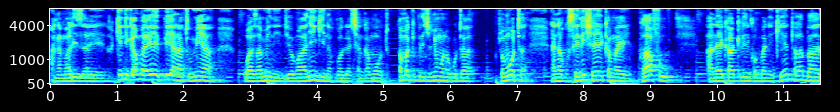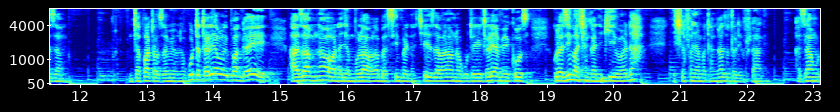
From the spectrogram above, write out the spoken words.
anamaliza yeye. Lakini kama yeye pia anatumia wadhamini ndio mara nyingi inakuwaga changamoto. Kama kipindi cha nyuma unakuta promota anakusainisha yeye kama yeye. Halafu anaweka akilini kwamba nikienda labda azam nitapata udhamini unakuta tarehe aloipanga yeye azam nao wana jambo lao labda simba inacheza nao unakuta ile tarehe ameikosa kwa lazima achanganyikiwe da nishafanya matangazo tarehe fulani. Azam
